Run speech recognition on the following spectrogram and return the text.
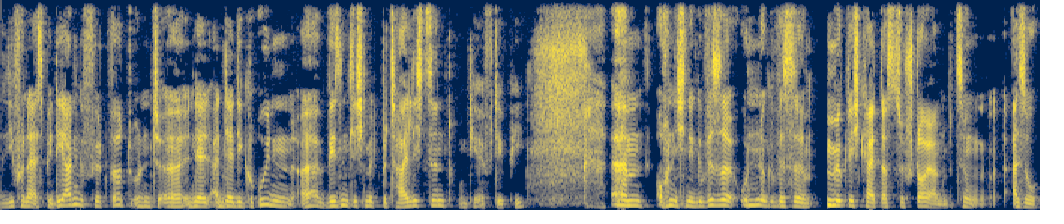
die von der SPD angeführt wird und äh, in der, an der die Grünen äh, wesentlich mit beteiligt sind und die FDP, ähm, auch nicht eine gewisse und eine gewisse Möglichkeit, das zu steuern, beziehungsweise also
